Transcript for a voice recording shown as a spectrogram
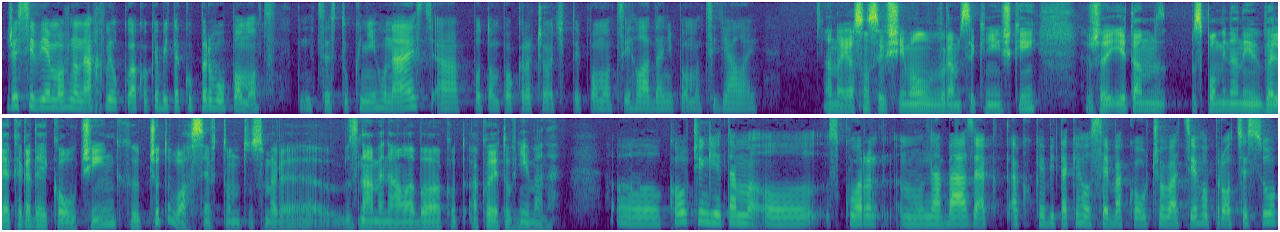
že si vie možno na chvíľku ako keby takú prvú pomoc cez tú knihu nájsť a potom pokračovať v tej pomoci, hľadaní pomoci ďalej. Áno, ja som si všimol v rámci knižky, že je tam spomínaný veľakrát aj coaching. Čo to vlastne v tomto smere znamená, alebo ako, ako je to vnímané? coaching je tam skôr na báze ako keby takého seba koučovacieho procesu,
